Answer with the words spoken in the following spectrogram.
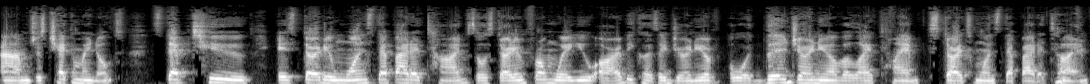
Um, just checking my notes. Step two is starting one step at a time. So starting from where you are because a journey of, or the journey of a lifetime starts one step at a time.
